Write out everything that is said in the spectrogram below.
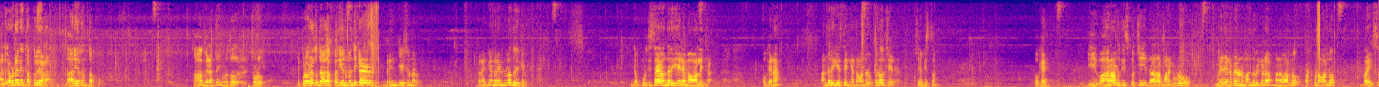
ఆ నిలవడానికి తప్పు లేదా లారీ అతను తప్పు. మీరంతా ఇప్పుడు చూడు. ఇప్పటి వరకు దాదాపు పదిహేను మంది ఇక్కడ డ్రింక్ చేసి ఉన్నారు. డ్రంక్ అండ్ డ్రైవింగ్లో దొరికారు. ఇంకా పూర్తి స్థాయిలో అందరికి చేయలేము మా వాళ్ళు ఇంకా. ఓకేనా? అందరికి చేస్తే ఇంకెంతమంది దొరుకుతారో చే చేపిస్తాం. ఓకే? ఈ వాహనాలు తీసుకొచ్చి దాదాపు మనకి ఇప్పుడు మీరు ఎనభై రెండు మంది ఇక్కడ మన వాళ్ళు పట్టుకున్న వాళ్ళు. బైక్స్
